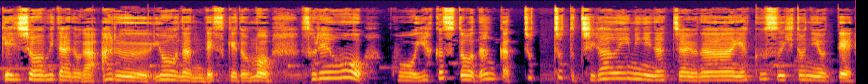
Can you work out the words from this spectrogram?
現象みたいのがあるようなんですけども、それをこう訳すとなんかちょちょっと違う意味になっちゃうよな、訳す人によって、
